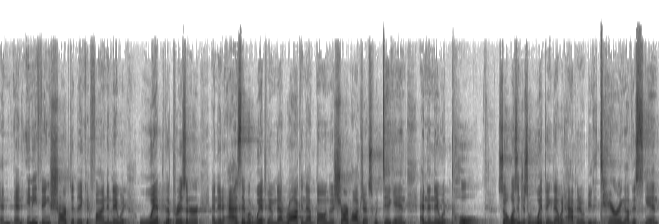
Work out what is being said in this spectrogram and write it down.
and, and anything sharp that they could find, and they would whip the prisoner. And then, as they would whip him, that rock and that bone, those sharp objects would dig in, and then they would pull. So it wasn't just whipping that would happen, it would be the tearing of the skin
